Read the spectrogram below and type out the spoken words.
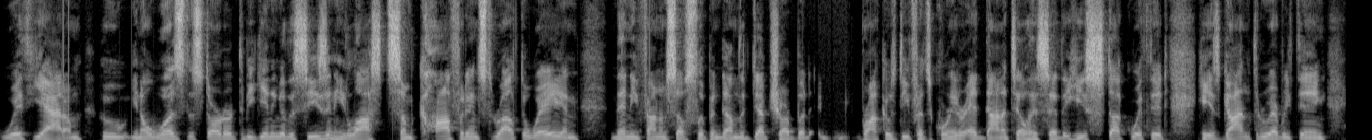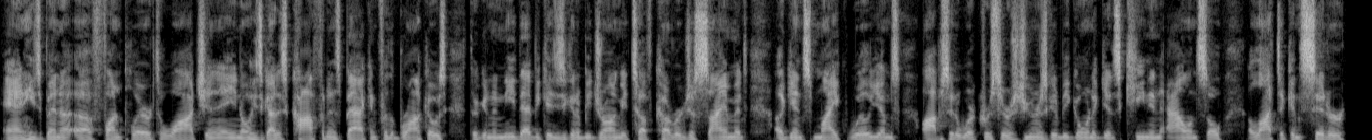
with Yiadom, who, you know, was the starter at the beginning of the season. He lost some confidence confidence throughout the way, and then he found himself slipping down the depth chart. But Broncos defensive coordinator Ed Donatell has said that he's stuck with it. He has gotten through everything, and he's been a, a fun player to watch. And, and, you know, he's got his confidence back. And for the Broncos, they're going to need that because he's going to be drawing a tough coverage assignment against Mike Williams, opposite of where Chris Harris Jr. is going to be going against Keenan Allen. So a lot to consider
